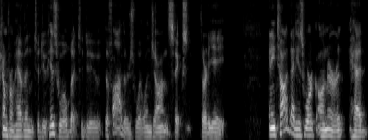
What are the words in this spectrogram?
come from heaven to do his will, but to do the Father's will in John 6 38. And he taught that his work on earth had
